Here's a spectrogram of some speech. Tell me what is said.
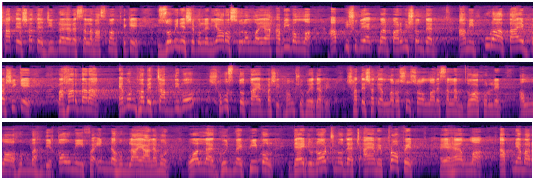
সাথে সাথে জিব্রাইল আলাইসাল্লাম আসমান থেকে জমিন এসে বললেন, ইয়া রসুল আল্লাহ ইয়া হাবিব আল্লাহ আপনি শুধু একবার পারমিশন দেন, আমি পুরা তায়েফবাসীকে পাহাড় দ্বারা এমন ভাবে চাপ দিব, সমস্ত তায়েববাসী ধ্বংস হয়ে যাবে। সাথে সাথে আল্লাহ রসুল সাল্লাহ সাল্লাম দোয়া করলেন আল্লাহ হুম্মাহদি কৌমি ফাইন্নাহুম লাই আলামুন ও good my people they do not know that I am a prophet হ্যাঁ হ্যাঁ আল্লাহ, আপনি আমার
